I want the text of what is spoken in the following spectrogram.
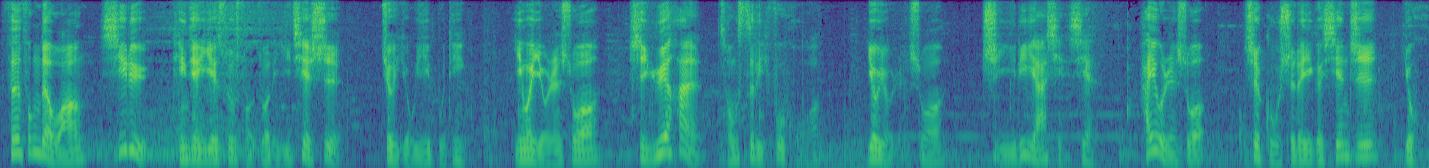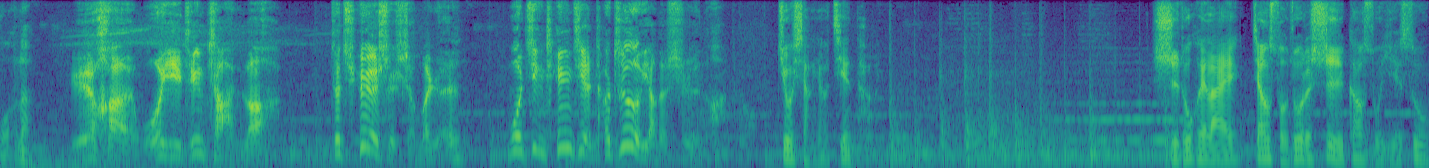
分封的王希律听见耶稣所做的一切事，就犹疑不定，因为有人说是约翰从死里复活，又有人说是以利亚显现，还有人说是古时的一个先知又活了。约翰我已经斩了，这却是什么人？我竟听见他这样的事呢？就想要见他。使徒回来，将所做的事告诉耶稣，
